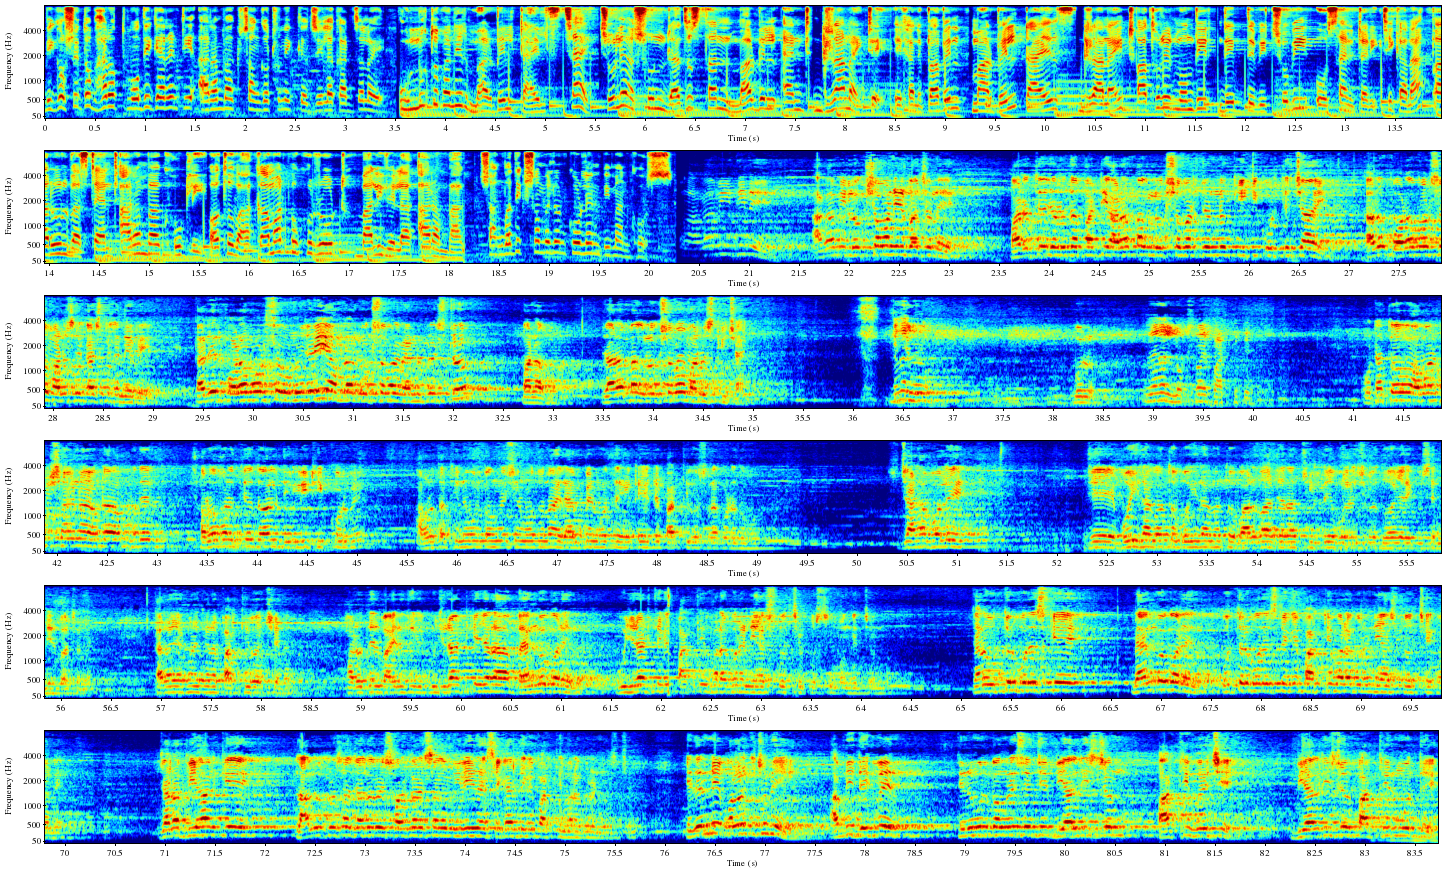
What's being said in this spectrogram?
বিকশিত ভারত মোদী গ্যারান্টি আরামবাগ সাংগঠনিক জেলা কার্যালয়ে উন্নত মানের মার্বেল টাইলস চাই। চলে আসুন রাজস্থান মার্বেল অ্যান্ড গ্রানাইটে। এখানে পাবেন মার্বেল টাইলস গ্রানাইট পাথরের মন্দির দেবদেবীর ছবি ও স্যানিটারি। ঠিকানা পারুল বাস স্ট্যান্ড আরামবাগ হুগলি অথবা কামারপুকুর রোড বালিভেলা আরামবাগ। সাংবাদিক সম্মেলন করলেন বিমান ঘোষ। আগামী দিনে আগামী লোকসভা নির্বাচনে ভারতীয় জনতা পার্টি আরামবাগ লোকসভার জন্য কি কি করতে চায় তারও পরামর্শ মানুষের কাছ থেকে নেবে। তাদের পরামর্শ অনুযায়ী আমরা লোকসভার ম্যানিফেস্টো বানাবো। যে আরামবাগ লোকসভায় মানুষ কি চায়? বলুন। লোকসভায় প্রার্থীকে ওটা তো আমার বিষয় নয় ওটা আমাদের সর্বভারতীয় দল দিল্লি ঠিক করবে। আমরা তো তৃণমূল কংগ্রেসের মতো নয় র্যাম্পের মধ্যে হেঁটে হেঁটে প্রার্থী ঘোষণা করে দেবো। যারা বলে যে বহিরাগত বহিরাগত বারবার যারা চিল্লে বলেছিল দু হাজার একুশের নির্বাচনে তারা এখন এখানে প্রার্থী পাচ্ছে না। ভারতের বাইরে থেকে গুজরাটকে যারা ব্যঙ্গ করেন, গুজরাট থেকে প্রার্থী ভাড়া করে নিয়ে আসতে হচ্ছে পশ্চিমবঙ্গের জন্য। যারা উত্তরপ্রদেশকে ব্যঙ্গ করেন, উত্তরপ্রদেশ থেকে প্রার্থী ভাড়া করে নিয়ে আসতে হচ্ছে এখানে। যারা বিহারকে লালু প্রসাদ যাদবের সরকারের সঙ্গে মিলিয়ে দেয়, সেখান থেকে প্রার্থী ভাড়া করে নিয়ে এসছেন এদের নিয়ে বলার কিছু নেই। আপনি দেখবেন তৃণমূল কংগ্রেসের যে বিয়াল্লিশ জন প্রার্থী হয়েছে, বিয়াল্লিশ জন প্রার্থীর মধ্যে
